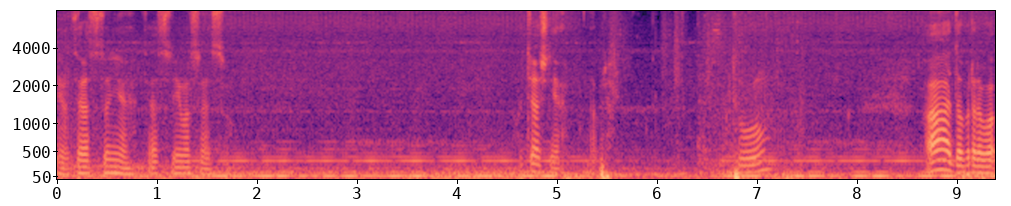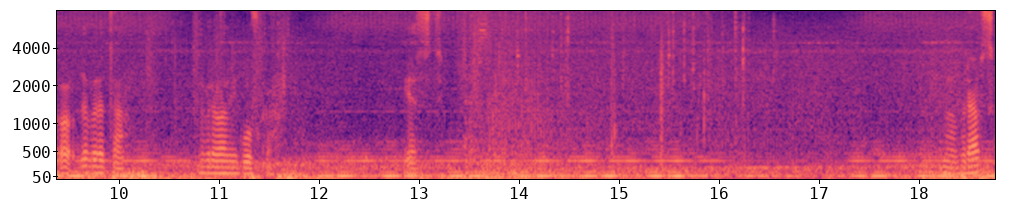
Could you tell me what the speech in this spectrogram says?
Nie, no teraz to nie. Teraz to nie ma sensu. Chociaż nie. Dobra. Tu. A, dobra, o, dobra ta. Dobra, łamigłówka. Jest. Dobra, wsk-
